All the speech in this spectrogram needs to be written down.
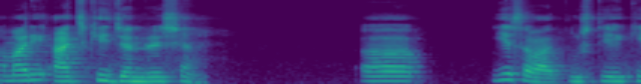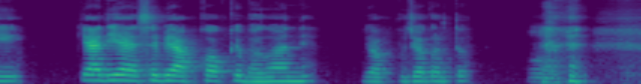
हमारी आज की जनरेशन ये सवाल पूछती है कि क्या दिया ऐसे भी आपको आपके भगवान ने जो आप पूजा करते हो हम्म।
